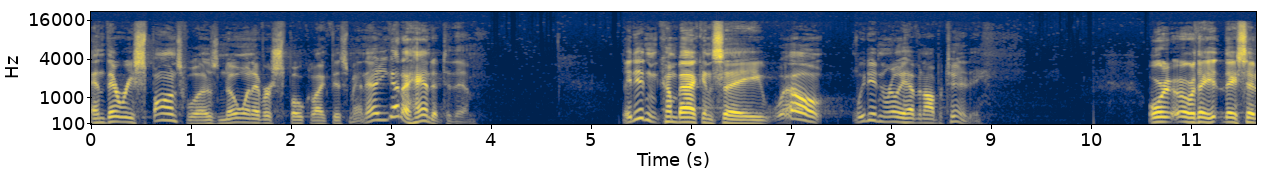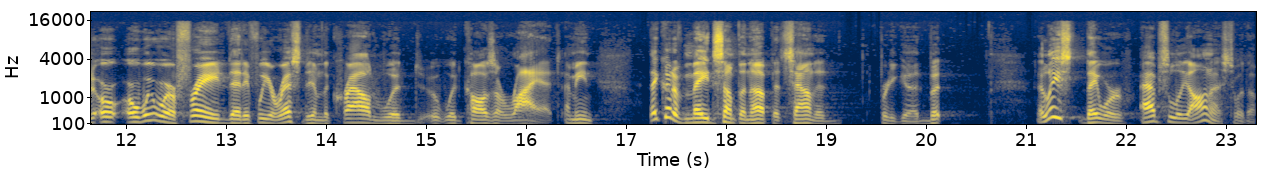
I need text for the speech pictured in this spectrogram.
and their response was, No one ever spoke like this man. Now, you got to hand it to them. They didn't come back and say, Well, we didn't really have an opportunity. Or, or they, they said, or, or we were afraid that if we arrested him, the crowd would, would cause a riot. I mean, they could have made something up that sounded pretty good, but at least they were absolutely honest with him.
